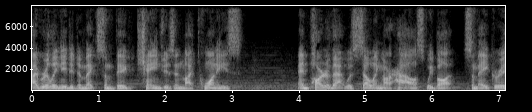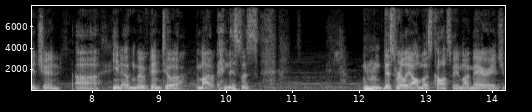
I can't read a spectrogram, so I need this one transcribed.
I really needed to make some big changes in my twenties. And part of that was selling our house. We bought some acreage and, uh, you know, moved into a, my, and this was, this really almost cost me my marriage.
